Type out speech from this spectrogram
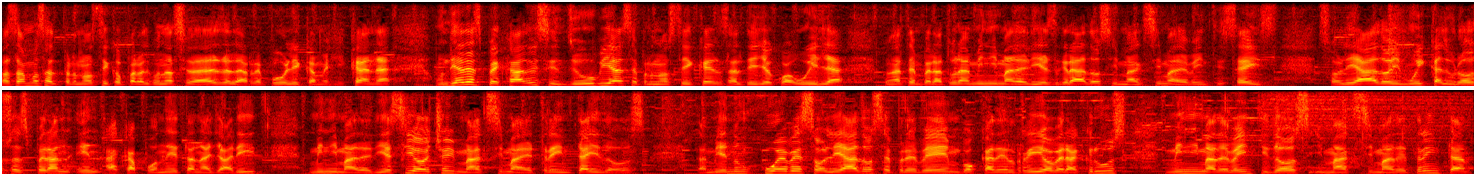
Pasamos al pronóstico para algunas ciudades de la República Mexicana. Un día despejado y sin lluvia se pronostica en Saltillo, Coahuila, con una temperatura mínima de 10 grados y máxima de 26. Soleado y muy caluroso esperan en Acaponeta, Nayarit, mínima de 18 y máxima de 32. También un jueves soleado se prevé en Boca del Río, Veracruz, mínima de 22 y máxima de 30.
